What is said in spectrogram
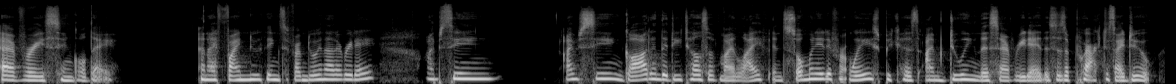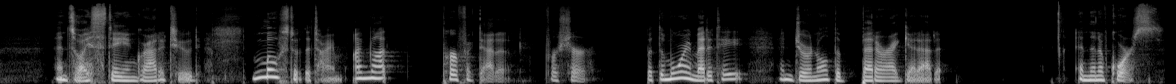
every single day. And I find new things if I'm doing that every day. I'm seeing I'm seeing God in the details of my life in so many different ways because I'm doing this every day. This is a practice I do. And so I stay in gratitude most of the time. I'm not perfect at it, for sure. But the more I meditate and journal, the better I get at it. And then, of course,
